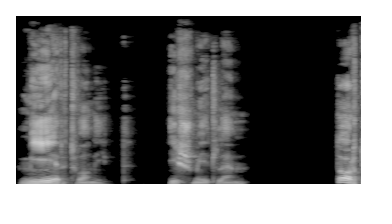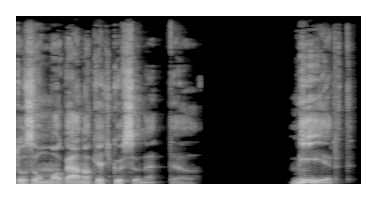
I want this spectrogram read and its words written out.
Miért van itt? Ismétlem. Tartozom magának egy köszönettel. Miért?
